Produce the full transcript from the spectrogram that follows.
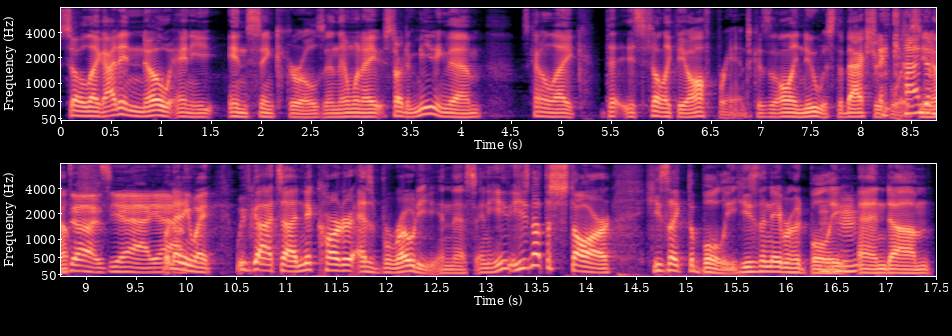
So like I didn't know any NSYNC girls, and then when I started meeting them, it's kind of like that. It felt like the off-brand because all I knew was the Backstreet Boys. kind you of does. Yeah, yeah. But anyway, we've got uh, Nick Carter as Brody in this, and he he's not the star. He's like the bully. He's the neighborhood bully, and um,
